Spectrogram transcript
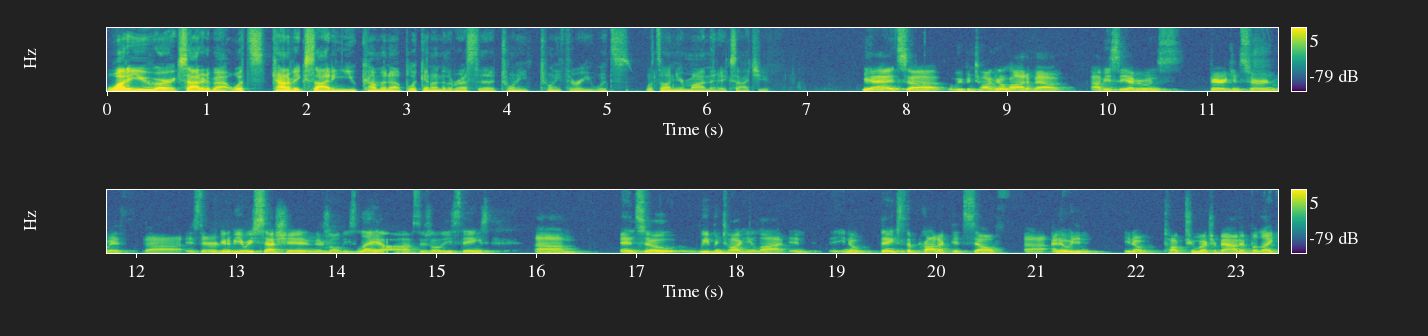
What are you are excited about? What's kind of exciting you coming up, looking under the rest of 2023? What's what's on your mind that excites you? Yeah, it's uh we've been talking a lot about obviously everyone's very concerned with uh is there going to be a recession? There's all these layoffs, there's all these things. Um and so we've been talking a lot and you know, thanks to the product itself, uh, I know we didn't, you know, talk too much about it, but like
